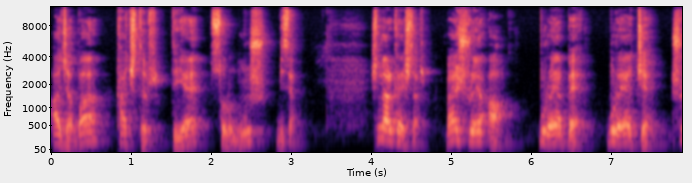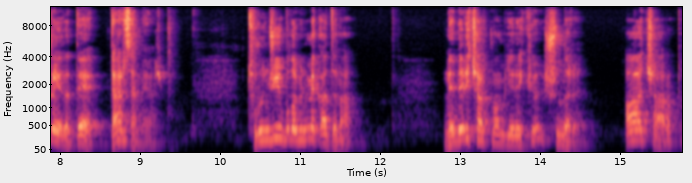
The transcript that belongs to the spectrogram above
acaba kaçtır diye sorulmuş bize. Şimdi arkadaşlar ben şuraya a buraya b buraya c şuraya da d dersem eğer Turuncuyu bulabilmek adına neleri çarpmam gerekiyor? Şunları. A çarpı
